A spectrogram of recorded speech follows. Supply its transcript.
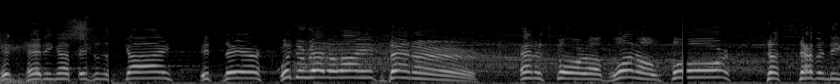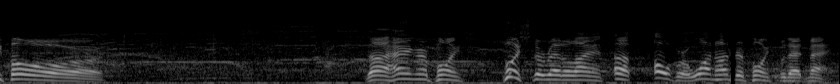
It's heading up into the sky. It's there with the Red Alliance banner and a score of 104 to 74. The hangar points push the Red Alliance up over 100 points for that match.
